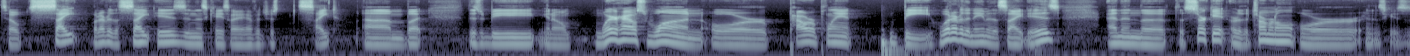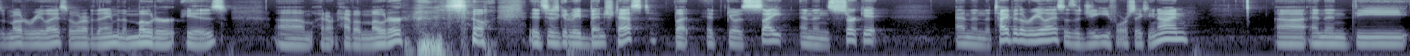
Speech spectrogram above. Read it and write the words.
so site, whatever the site is, in this case, I have it just site. Um, but this would be, you know, warehouse one or power plant B, whatever the name of the site is, and then the the circuit or the terminal, or in this case, it's a motor relay. So whatever the name of the motor is. Um, I don't have a motor, so it's just going to be bench test, but it goes site and then circuit, and then the type of the relay is a GE469. Uh, and then the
